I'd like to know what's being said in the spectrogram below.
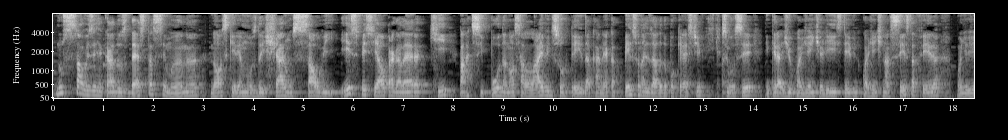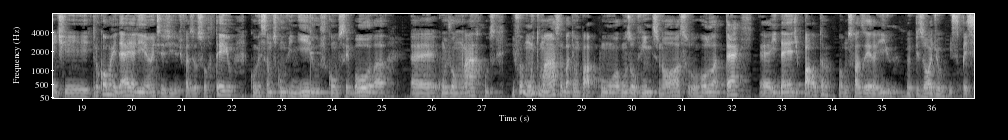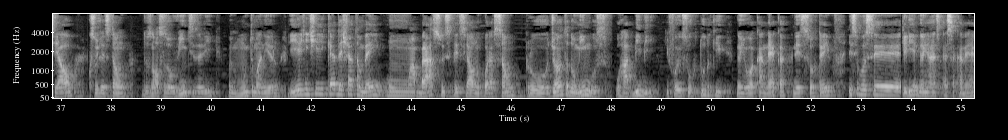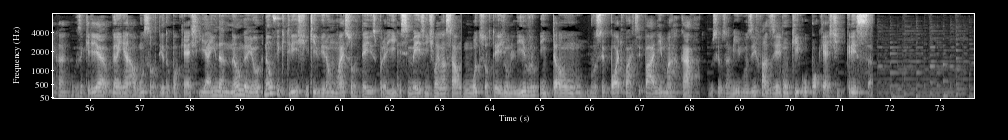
Nos salves e recados desta semana, nós queremos deixar um salve especial para a galera que participou da nossa live de sorteio da caneca personalizada do podcast. Se você interagiu com a gente ali, esteve com a gente na sexta-feira, onde a gente trocou uma ideia ali antes de fazer o sorteio, conversamos com o Vinícius, com o Cebola, é, com o João Marcos. E foi muito massa bater um papo com alguns ouvintes nossos, rolou até é, ideia de pauta, vamos fazer aí um episódio especial com sugestão dos nossos ouvintes ali, foi muito maneiro. E a gente quer deixar também um abraço especial no coração pro Jonathan Domingos, o Habib, que foi o sortudo que ganhou a caneca nesse sorteio. E se você queria ganhar essa caneca, você queria ganhar algum sorteio do podcast e ainda não ganhou, não fique triste que virão mais sorteios por aí. Esse mês a gente vai lançar um outro sorteio de um livro, então você pode participar ali, marcar os seus amigos e fazer com que o podcast cresça.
